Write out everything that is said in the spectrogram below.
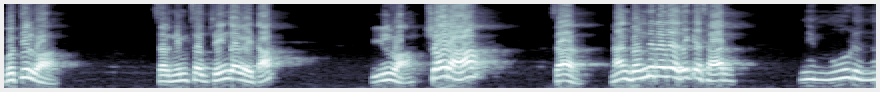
ಗೊತ್ತಿಲ್ವಾ? ಸರ್ ನಿಮ್ ಸ್ವಲ್ಪ ಚೇಂಜ್ ಆಗೈತಾ? ಇಲ್ವಾ? ಶೋರಾ? ಸರ್, ನಾನ್ ಬಂದಿರೋದೇ ಅದಕ್ಕೆ ಸರ್. ನಿಮ್ ಮೂಡನ್ನ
